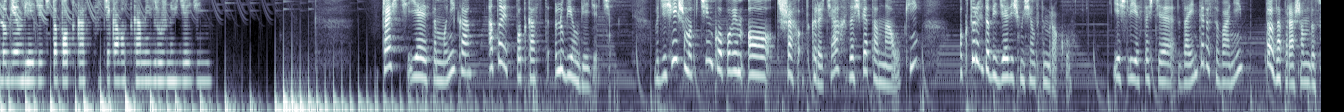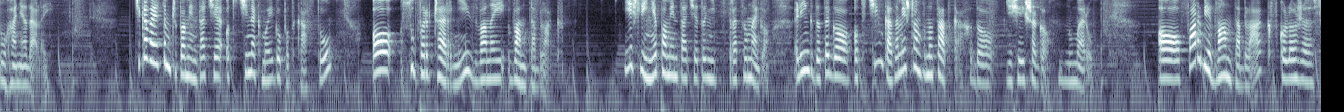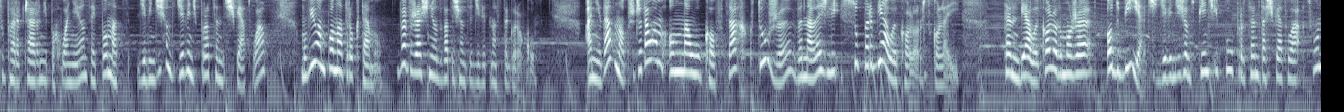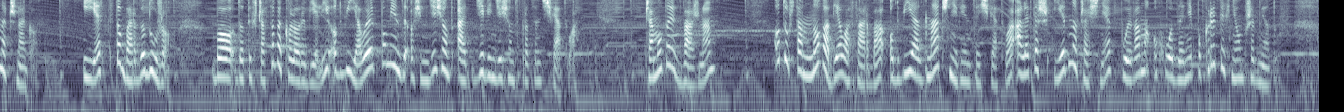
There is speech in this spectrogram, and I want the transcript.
Lubię wiedzieć to podcast z ciekawostkami z różnych dziedzin. Cześć, ja jestem Monika, a to jest podcast Lubię wiedzieć. W dzisiejszym odcinku opowiem o trzech odkryciach ze świata nauki, o których dowiedzieliśmy się w tym roku. Jeśli jesteście zainteresowani, to zapraszam do słuchania dalej. Ciekawa jestem, czy pamiętacie odcinek mojego podcastu o superczerni zwanej Vanta Black. Jeśli nie pamiętacie, to nic straconego. Link do tego odcinka zamieszczam w notatkach do dzisiejszego numeru. O farbie Vanta Black w kolorze super czerni pochłaniającej ponad 99% światła mówiłam ponad rok temu, we wrześniu 2019 roku. A niedawno przeczytałam o naukowcach, którzy wynaleźli super biały kolor z kolei. Ten biały kolor może odbijać 95,5% światła słonecznego. I jest to bardzo dużo bo dotychczasowe kolory bieli odbijały pomiędzy 80 a 90% światła. Czemu to jest ważne? Otóż ta nowa biała farba odbija znacznie więcej światła, ale też jednocześnie wpływa na ochłodzenie pokrytych nią przedmiotów.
